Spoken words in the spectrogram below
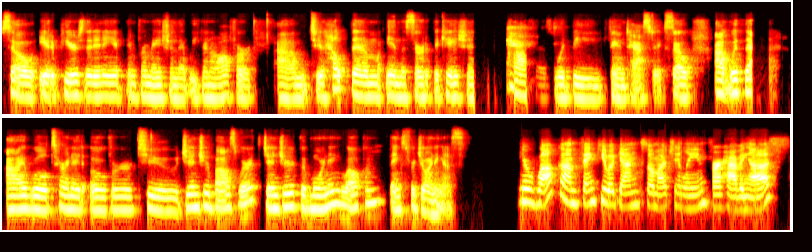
So it appears that any information that we can offer um, to help them in the certification process would be fantastic. So um, with that, I will turn it over to Ginger Bosworth. Ginger, good morning, welcome. Thanks for joining us. You're welcome. Thank you again so much, Elaine, for having us.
